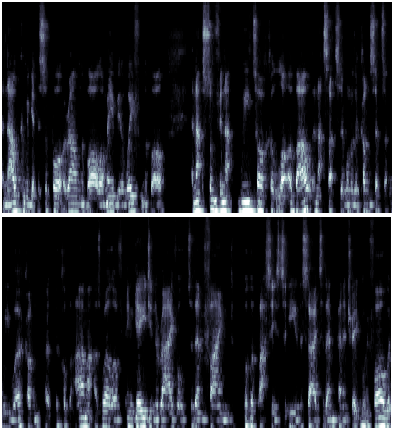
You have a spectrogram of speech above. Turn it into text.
And now can we get the support around the ball or maybe away from the ball? And that's something that we talk a lot about. And that's actually one of the concepts that we work on at the club that I'm at as well of engaging the rival to then find other passes to either side to then penetrate going forward.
